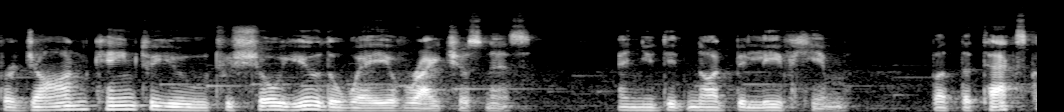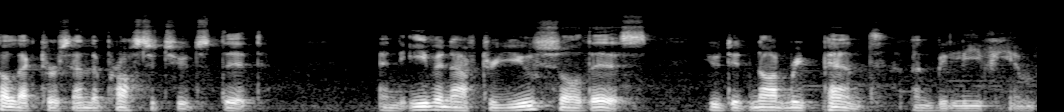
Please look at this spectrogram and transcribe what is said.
For John came to you to show you the way of righteousness, and you did not believe him, but the tax collectors and the prostitutes did. And even after you saw this, you did not repent and believe him.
